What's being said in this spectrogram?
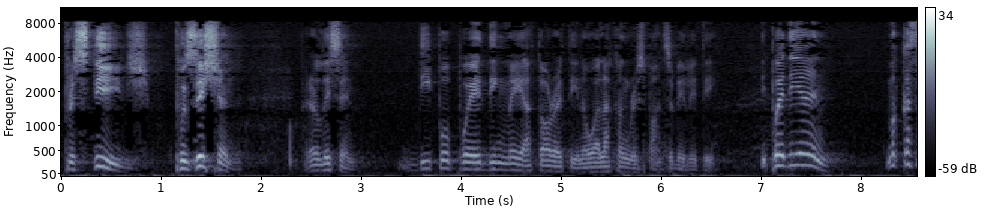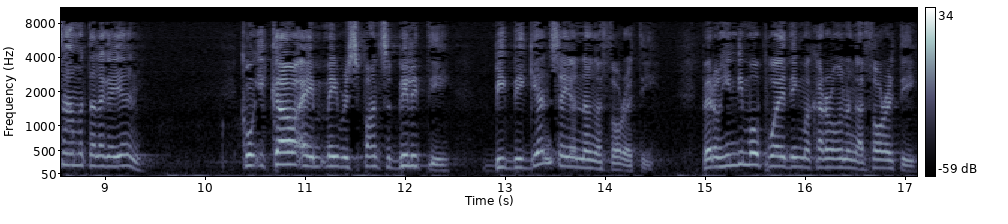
prestige, position. Pero listen, di po pwedeng may authority na wala kang responsibility. Di pwede yan. Magkasama talaga yan. Kung ikaw ay may responsibility, bibigyan sa'yo ng authority. Pero hindi mo pwedeng makaroon ng authority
